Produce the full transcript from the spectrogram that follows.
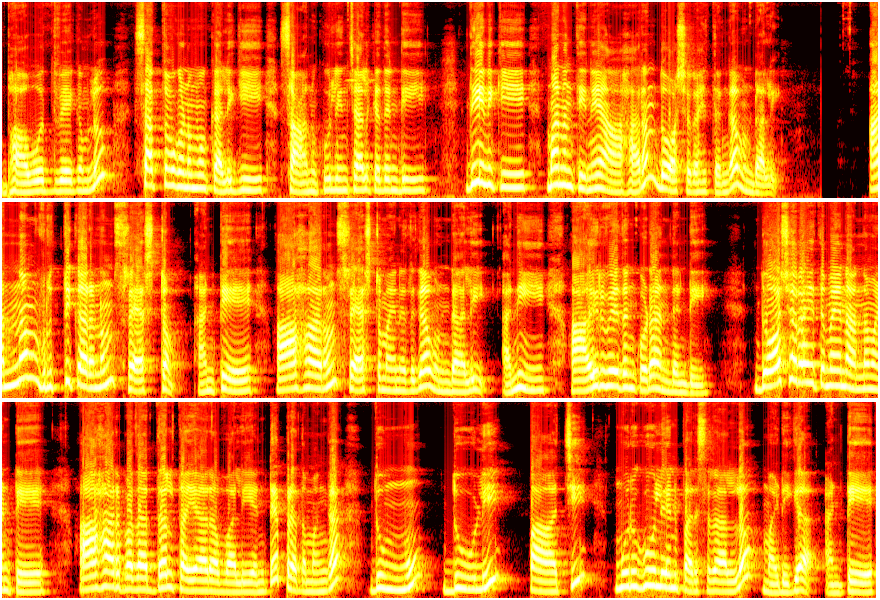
భావోద్వేగములు సత్వగుణము కలిగి సానుకూలించాలి కదండి. దీనికి మనం తినే ఆహారం దోషరహితంగా ఉండాలి. అన్నం వృత్తికరణం శ్రేష్టం అంటే ఆహారం శ్రేష్టమైనదిగా ఉండాలి అని ఆయుర్వేదం కూడా అందండి. దోషరహితమైన అన్నం అంటే ఆహార పదార్థాలు తయారవ్వాలి అంటే ప్రథమంగా దుమ్ము ధూళి పాచి మురుగు లేని పరిసరాల్లో మడిగా. అంటే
